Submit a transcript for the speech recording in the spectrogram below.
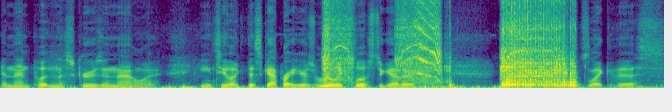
and then putting the screws in that way. You can see like this gap right here is really close together. Boards like this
